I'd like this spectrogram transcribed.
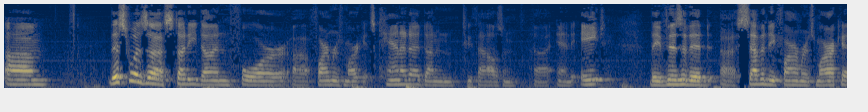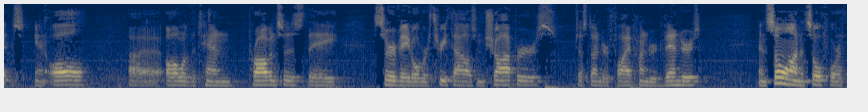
Um, this was a study done for uh, Farmers Markets Canada, done in 2008. They visited uh, 70 farmers markets in all uh, all of the 10 provinces. They surveyed over 3,000 shoppers, just under 500 vendors, and so on and so forth.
